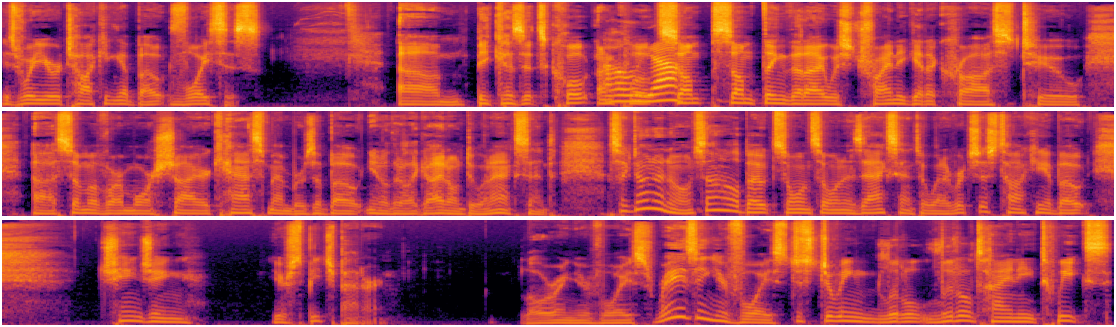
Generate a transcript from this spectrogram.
is where you were talking about voices um, because it's quote Oh, unquote yeah. some, something that I was trying to get across to uh, some of our more shyer cast members about, you know, they're like, I don't do an accent. It's like, no, no, no, it's not all about so and so and his accent or whatever. It's just talking about changing your speech pattern. Lowering your voice, raising your voice, just doing little, little tiny tweaks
